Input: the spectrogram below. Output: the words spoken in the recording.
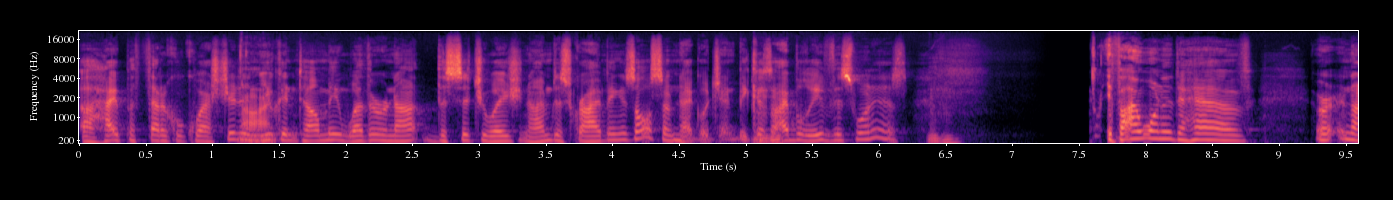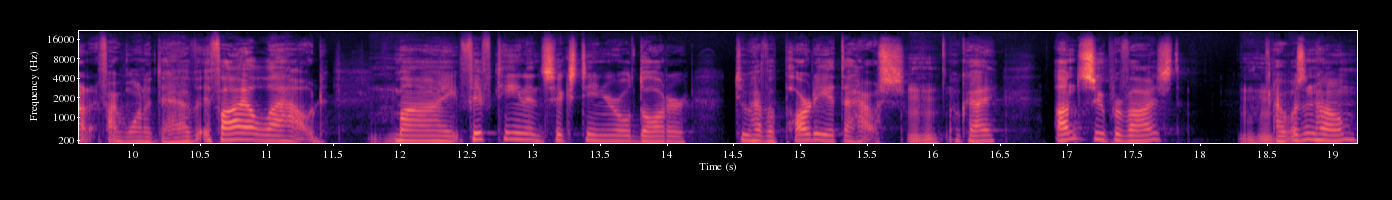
a hypothetical question, and you can tell me whether or not the situation I'm describing is also negligent, because Mm-hmm. I believe this one is. If I wanted to have, or not if I wanted to have, if I allowed Mm-hmm. my 15 and 16 year old daughter to have a party at the house, Mm-hmm. okay, unsupervised, I wasn't home,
